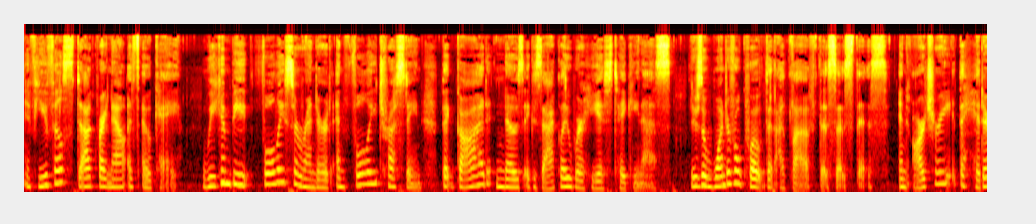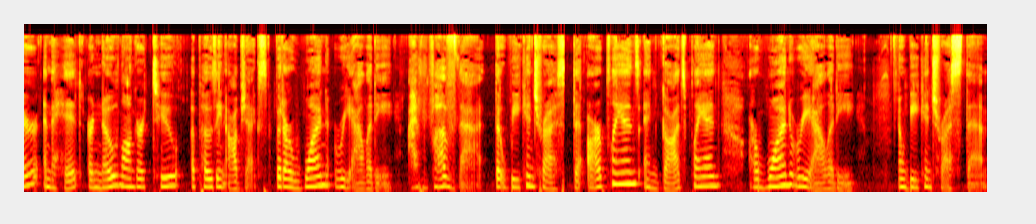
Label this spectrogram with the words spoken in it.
If you feel stuck right now, it's okay we can be fully surrendered and fully trusting that God knows exactly where He is taking us. There's a wonderful quote that I love that says this In archery, the hitter and the hit are no longer two opposing objects, but are one reality. I love that, that we can trust that our plans and God's plans are one reality and we can trust them.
